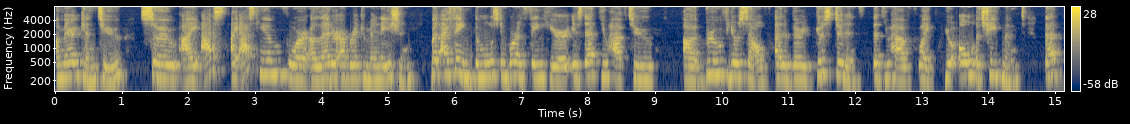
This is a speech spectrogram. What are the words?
American too. So I asked I asked him for a letter of recommendation. But I think the most important thing here is that you have to uh, prove yourself as a very good student. That you have like your own achievement. That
